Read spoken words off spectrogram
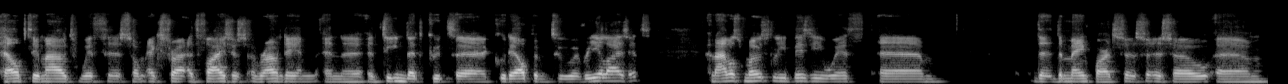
helped him out with uh, some extra advisors around him and uh, a team that could uh, could help him to realize it. And I was mostly busy with um, the the main part. So so, so um,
